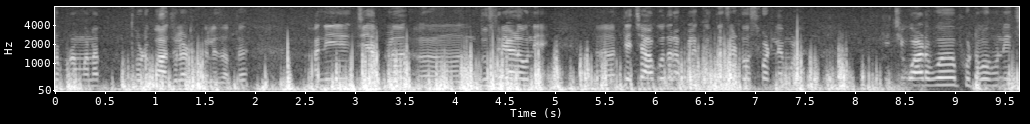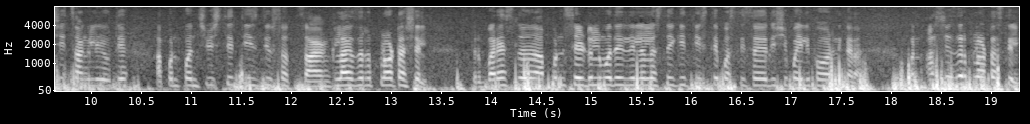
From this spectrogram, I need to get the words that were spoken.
प्रमाणात थोडं बाजूला ढकललं जातं. आणि जे आपलं दुसरी आळवणी आहे त्याच्या अगोदर आपल्या खताचा डोस पडल्यामुळं तिची वाढ व फुटवा होण्याची चांगली होते. आपण पंचवीस ते तीस दिवसात चांगला जर प्लॉट असेल बऱ्याच आपण शेड्यूलमध्ये दिलेलं असते की तीस ते पस्तीसाव्या दिवशी पहिली फवारणी करा. पण असे जर प्लॉट असतील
